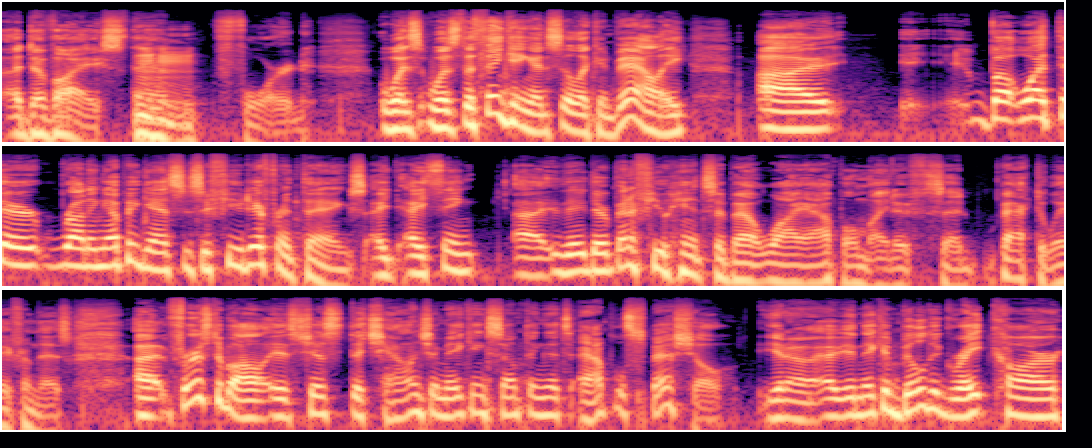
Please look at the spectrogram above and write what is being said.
a device than Ford was was the thinking in Silicon Valley. Uh, but what they're running up against is a few different things. I, I think uh, there, there have been a few hints about why Apple might have said backed away from this. Uh, first of all, it's just the challenge of making something that's Apple special. You know, I mean, they can build a great car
